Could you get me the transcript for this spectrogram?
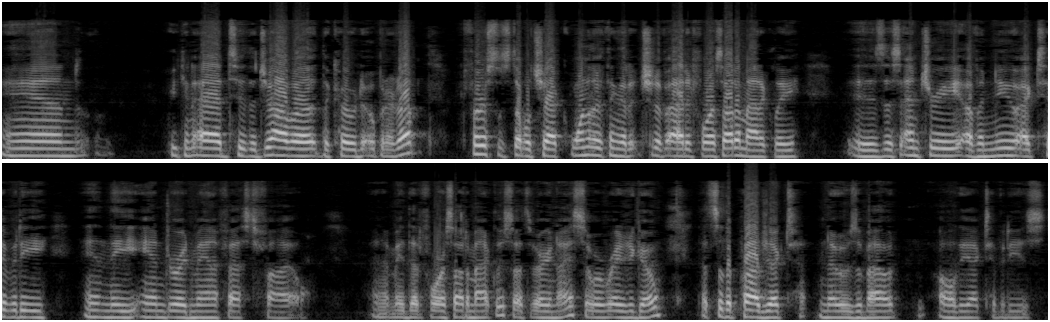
And we can add to the Java the code to open it up. First, let's double check. One other thing that it should have added for us automatically is this entry of a new activity in the Android manifest file. And it made that for us automatically, so that's very nice. So we're ready to go. That's so the project knows about all the activities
